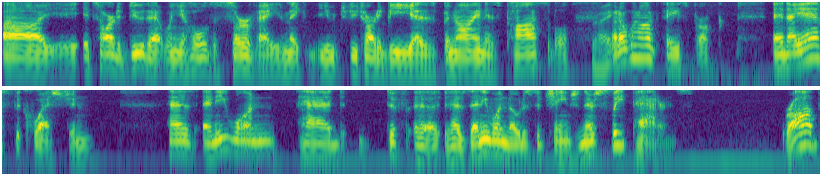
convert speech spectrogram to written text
uh, it's hard to do that when you hold a survey. to make you, you try to be as benign as possible. Right. But I went on Facebook and I asked the question: Has anyone had dif- uh, has anyone noticed a change in their sleep patterns? Rob,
